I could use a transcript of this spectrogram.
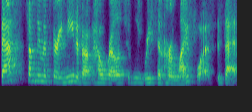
that's something that's very neat about how relatively recent her life was, is that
